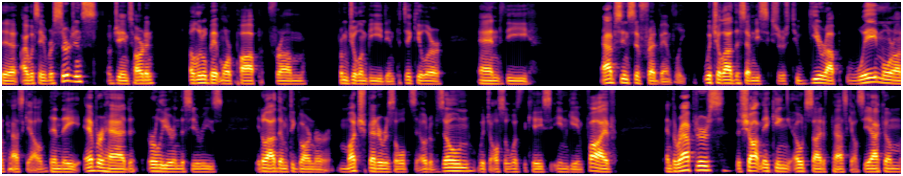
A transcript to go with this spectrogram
the I would say resurgence of James Harden, a little bit more pop from from Joel Embiid in particular and the absence of Fred VanVleet, which allowed the 76ers to gear up way more on Pascal than they ever had earlier in the series. It allowed them to garner much better results out of zone, which also was the case in game 5. And the Raptors, the shot making outside of Pascal Siakam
